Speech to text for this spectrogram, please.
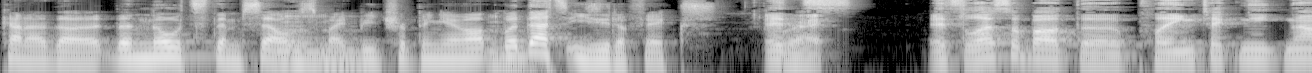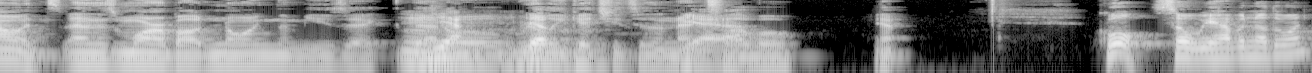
kind of the the notes themselves Mhm. might be tripping him up, but Mhm. that's easy to fix. It's Right. it's less about the playing technique now, it's, and it's more about knowing the music Mm. that'll Yeah. really Yep. get you to the next Yeah. level. Yeah. Cool. So we have another one.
